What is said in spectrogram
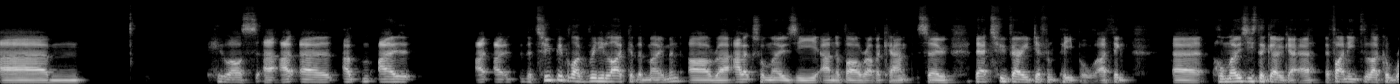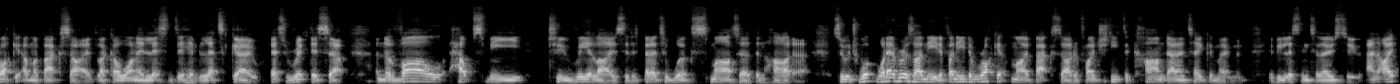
Um, who else? Uh, I, uh, I, I, I, the two people I really like at the moment are uh, Alex Hormozi and Naval Ravikant. So they're two very different people. I think uh, Hormozi's the go-getter. If I need to like a rocket on my backside, like I want to listen to him, let's go, let's rip this up. And Naval helps me to realize that it's better to work smarter than harder. So it's whatever is I need. If I need a rocket on my backside, if I just need to calm down and take a moment, it'd be listening to those two. And I,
